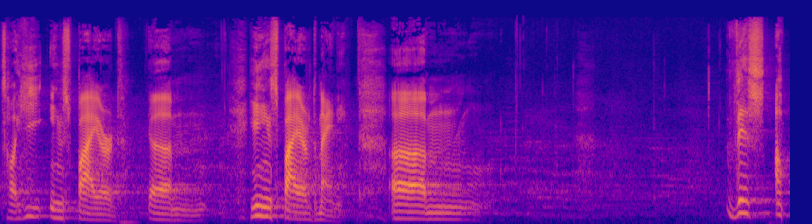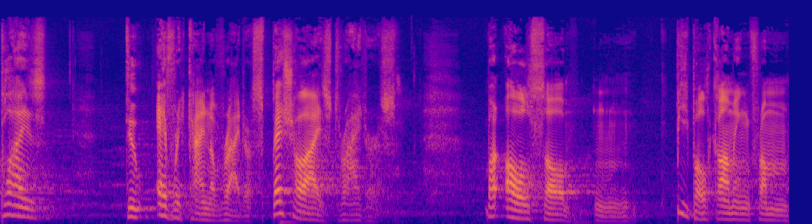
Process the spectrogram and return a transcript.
so he inspired, um, he inspired many. Um, this applies to every kind of writer, specialized writers, but also mm, people coming from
